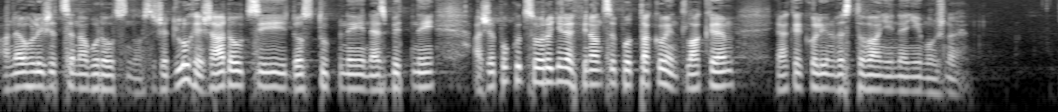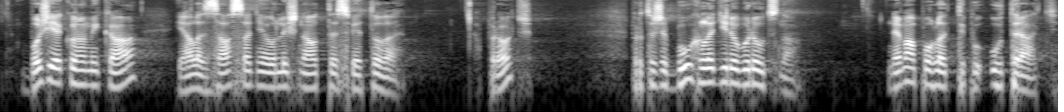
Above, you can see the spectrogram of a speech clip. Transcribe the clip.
a neohlížet se na budoucnost. Že dluh je žádoucí, dostupný, nezbytný a že pokud jsou rodinné finance pod takovým tlakem, jakékoliv investování není možné. Boží ekonomika je ale zásadně odlišná od té světové. A proč? Protože Bůh hledí do budoucna. Nemá pohled typu utrať,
